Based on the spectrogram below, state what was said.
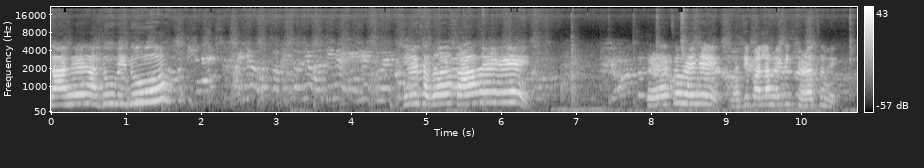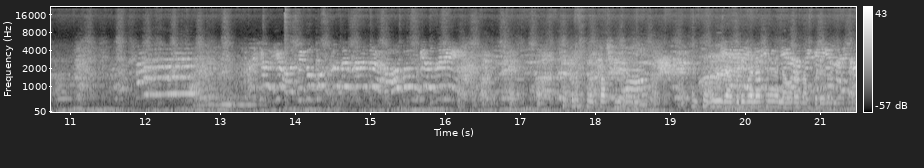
काय हे आदू विदू? हे सगळं काय आहे हे? खेळाचं आहे हे. भाजीपाला आहे की खेळाचं आहे रबडी बनवत आहे नवरा रबडी बनवत आहे?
